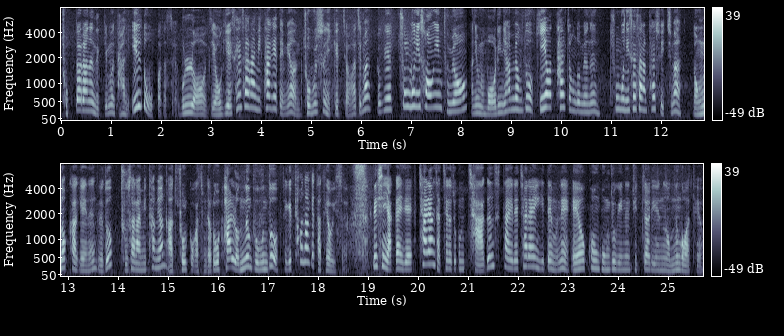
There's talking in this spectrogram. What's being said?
좁다라는 느낌은 단 1도 못 받았어요. 물론 이제 여기에 세 사람이 타게 되면 좁을 수는 있겠죠. 하지만 여기에 충분히 성인 두 명 아니면 뭐 어린이 한 명도 끼어 탈 정도면은 충분히 세 사람 탈 수 있지만 넉넉하게는 그래도 두 사람이 타면 아주 좋을 것 같습니다. 그리고 발 넣는 부분도 되게 편하게 다 되어 있어요. 그 대신 약간 이제 차량 자체가 조금 작은 스타일의 차량이기 때문에 에어컨 공조기는 뒷자리에는 없는 것 같아요.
